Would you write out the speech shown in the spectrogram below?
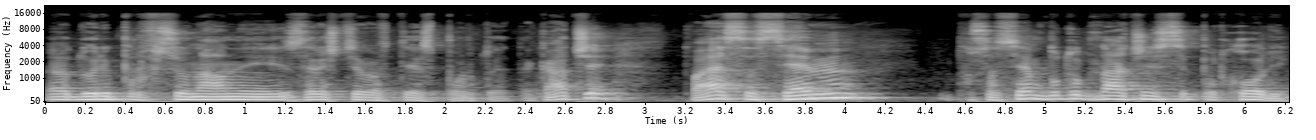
а, дори професионални срещи в тези спортове. Така че това е съвсем, по съвсем друг начин се подходи.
